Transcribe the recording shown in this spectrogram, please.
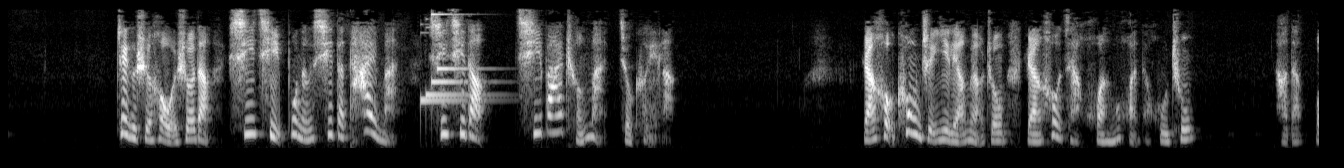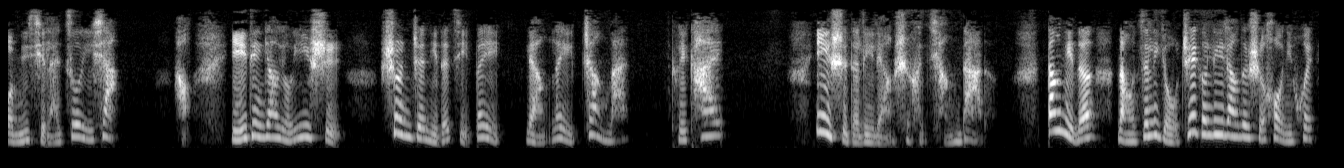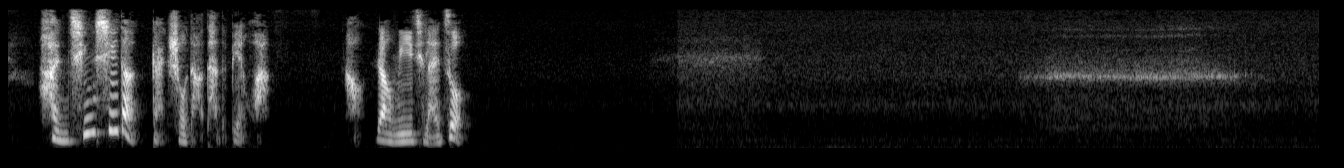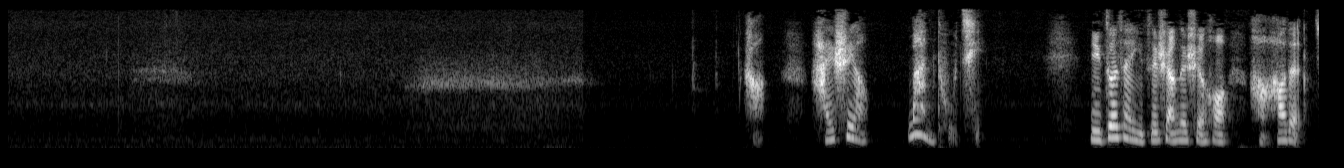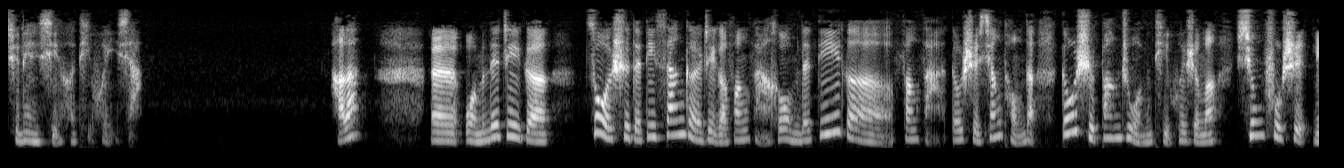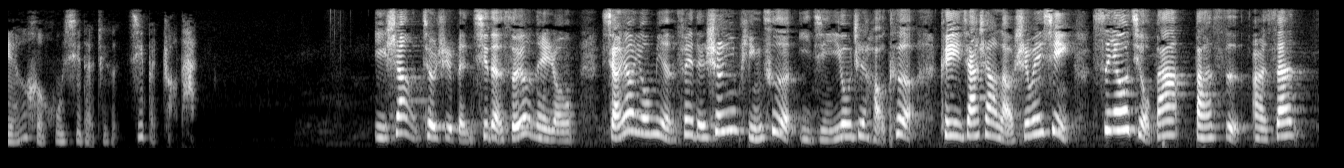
这个时候我说到吸气不能吸得太满，吸气到七八成满就可以了。然后控制一两秒钟，然后再缓缓的呼出。好的，我们一起来做一下。好，一定要有意识，顺着你的脊背，两肋胀满，推开。意识的力量是很强大的。当你的脑子里有这个力量的时候，你会很清晰的感受到它的变化。好，让我们一起来做。还是要慢吐气。你坐在椅子上的时候，好好的去练习和体会一下。好了，呃，我们的这个做事的第三个这个方法和我们的第一个方法都是相同的，都是帮助我们体会什么胸腹式联合呼吸的这个基本状态。以上就是本期的所有内容。想要有免费的声音评测以及优质好课，可以加上老师微信：四幺九八八四二三。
